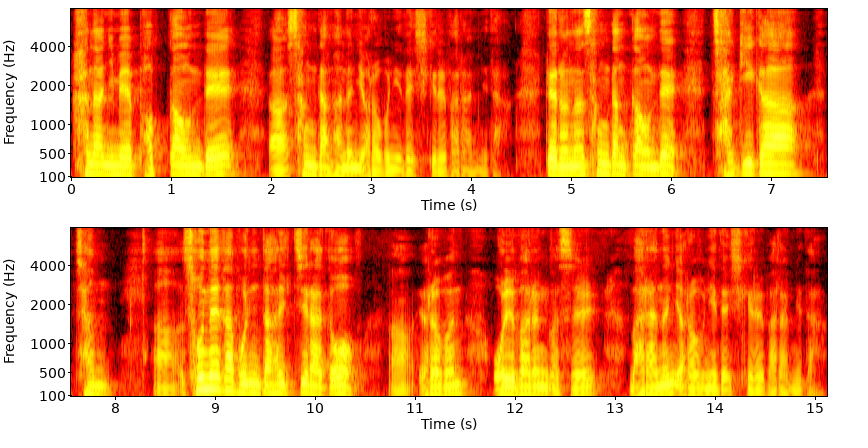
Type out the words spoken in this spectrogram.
하나님의 법 가운데 어, 상담하는 여러분이 되시기를 바랍니다. 때로는 상담 가운데 자기가 참 어, 손해가 보인다 할지라도 어, 여러분 올바른 것을 말하는 여러분이 되시기를 바랍니다.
